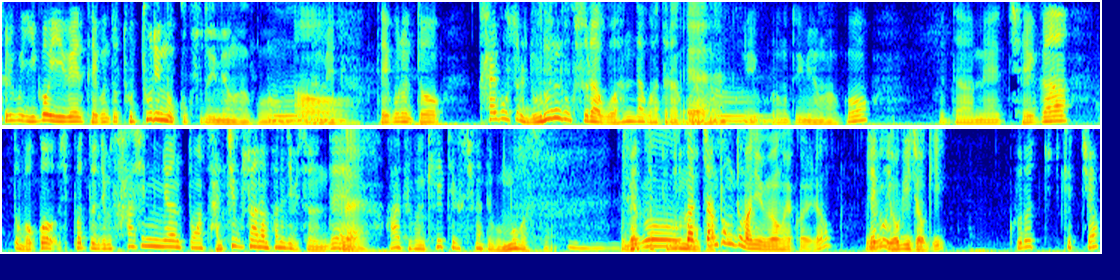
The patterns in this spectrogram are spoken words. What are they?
그리고 이거 이외에 대구는 또 도토리 묵국수도 유명하고, 어. 그다음에 어. 대구는 또 칼국수를 누른 국수라고 한다고 하더라고요. 예. 그리고 그런 것도 유명하고, 그 다음에 제가 또 먹고 싶었던 집은 40년 동안 잔치국수 하나 파는 집이 있었는데, 네. 아, 그건 KTX 시간 때 못 먹었어요. 그릇 대구가. 짬뽕도 많이 유명할걸요? 대구- 요- 여기저기. 그렇겠죠?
